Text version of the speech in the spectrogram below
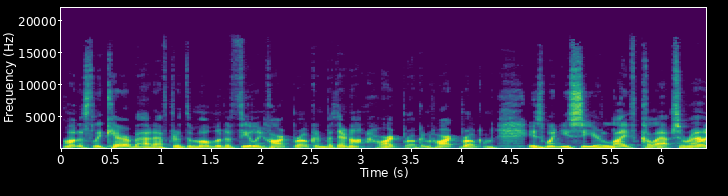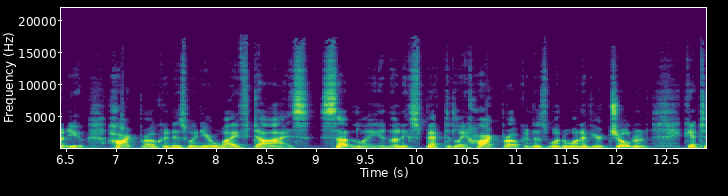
honestly care about after the moment of feeling heartbroken. But they're not heartbroken. Heartbroken is when you see your life collapse around you. Heartbroken is when your wife dies suddenly and unexpectedly. Heartbroken is when one of your children gets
